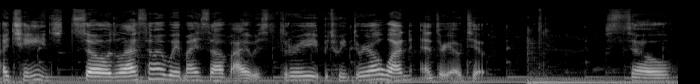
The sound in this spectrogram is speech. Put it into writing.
I changed. So the last time I weighed myself, I was three between 301 and 302. So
